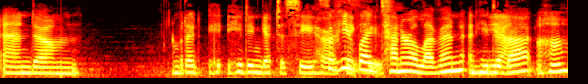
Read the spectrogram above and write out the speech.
and um, but I, he, he, didn't get to see her. So he's like ten or eleven, and he did yeah, that. Uh huh.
